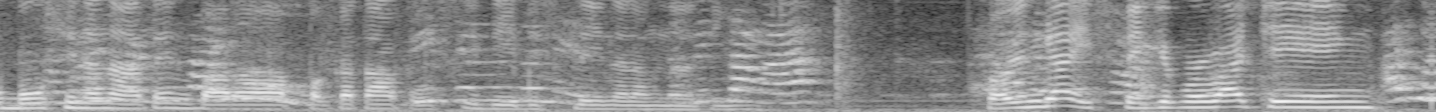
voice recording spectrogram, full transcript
ubusin na natin para pagkatapos i-display na lang natin. So yun guys, thank you for watching. Ano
